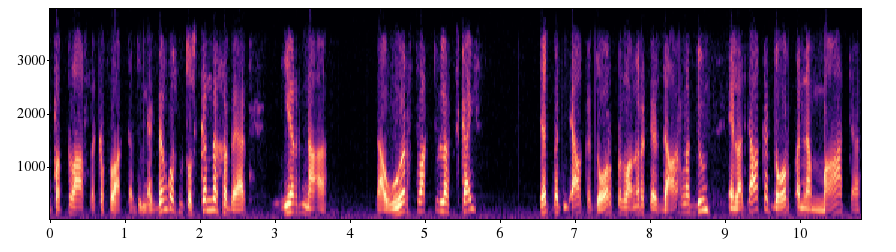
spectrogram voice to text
op 'n plaaslike vlak te doen. Ek dink ons moet ons kundige werk meer na na hoër vlak toe laat skuif dit wat elke dorp belangrik is daar laat doen en laat elke dorp in 'n mate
